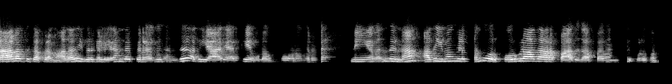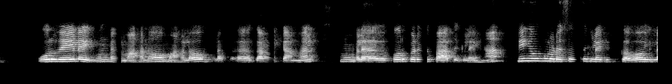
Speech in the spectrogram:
காலத்துக்கு அப்புறம் அதாவது இவர்கள் இறந்த பிறகு வந்து அது யார் யாருக்கு எவ்வளவு போகணுங்கிறத நீங்க வந்துன்னா அது இவங்களுக்கு வந்து ஒரு பொருளாதார பாதுகாப்பை வந்து கொடுக்கும். ஒருவேளை உங்க மகனோ மகளோ உங்களை கவனிக்காமல் உங்களை பொறுப்பெடுத்து பார்த்துக்கலைன்னா நீங்க உங்களோட சொத்துக்களை விற்கவோ இல்ல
